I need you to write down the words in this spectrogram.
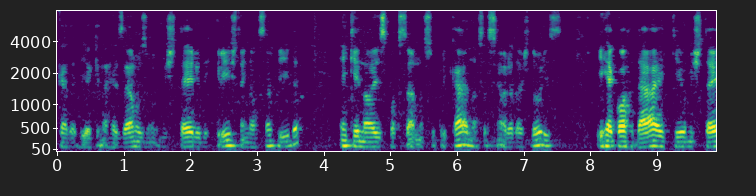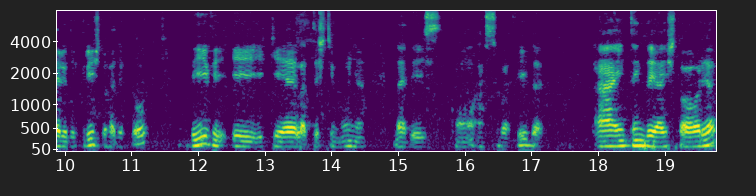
cada dia que nós rezamos o mistério de Cristo em nossa vida, em que nós possamos suplicar Nossa Senhora das Dores e recordar que o mistério de Cristo Redentor vive e que ela testemunha, né, diz, com a sua vida, a entender a história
